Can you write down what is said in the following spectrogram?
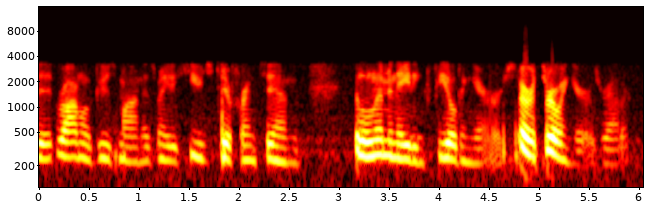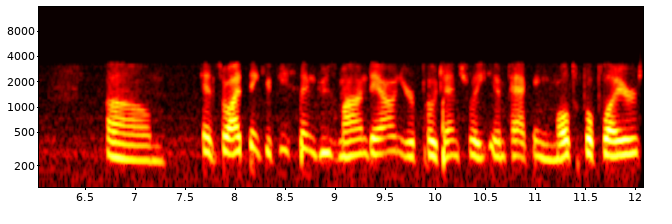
that Ronald Guzman has made a huge difference in eliminating fielding errors or throwing errors rather. Um, and so I think if you send Guzman down, you're potentially impacting multiple players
